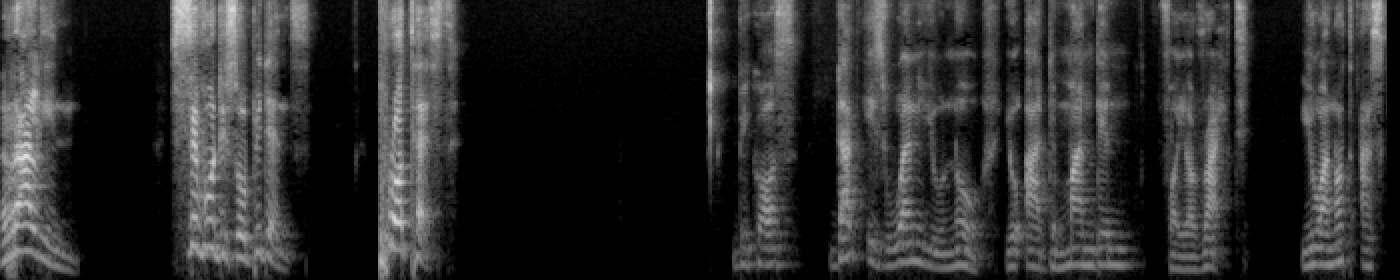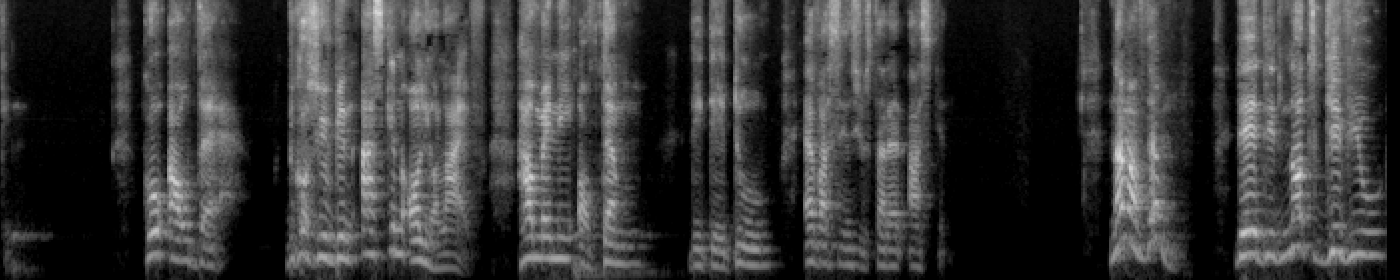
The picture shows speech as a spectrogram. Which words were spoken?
rallying, civil disobedience, protest. Because that is when you know you are demanding for your right. You are not asking. Go out there because you've been asking all your life. How many of them did they do ever since you started asking? None of them. They did not give you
